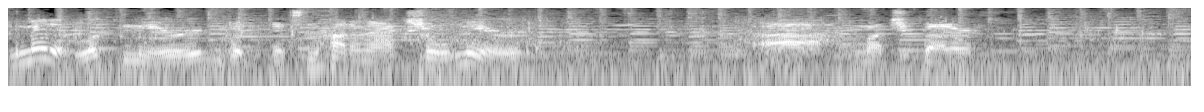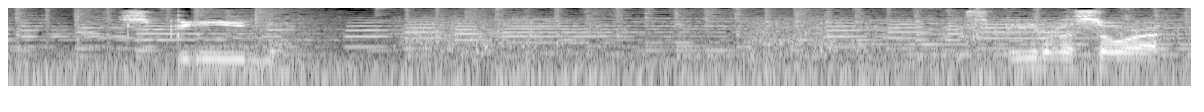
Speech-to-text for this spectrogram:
They made it look mirrored, but it's not an actual mirror. Ah, much better. Speed. Speed of a Sora.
